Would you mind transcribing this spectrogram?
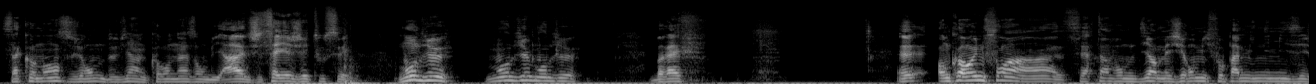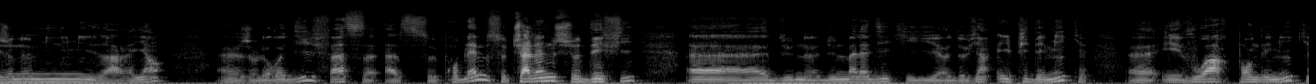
Ça commence, Jérôme devient un corona zombie. Ah, ça y est, j'ai toussé. Mon Dieu, mon Dieu, mon Dieu. Bref. Euh, encore une fois, hein, certains vont me dire, mais Jérôme, il ne faut pas minimiser. Je ne minimise à rien. Euh, je le redis, face à ce problème, ce challenge, ce défi euh, d'une maladie qui devient épidémique et voire pandémique,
